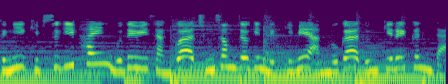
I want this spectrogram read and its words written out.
등이 깊숙이 파인 무대 위상과 중성적인 느낌의 안무가 눈길을 끈다.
